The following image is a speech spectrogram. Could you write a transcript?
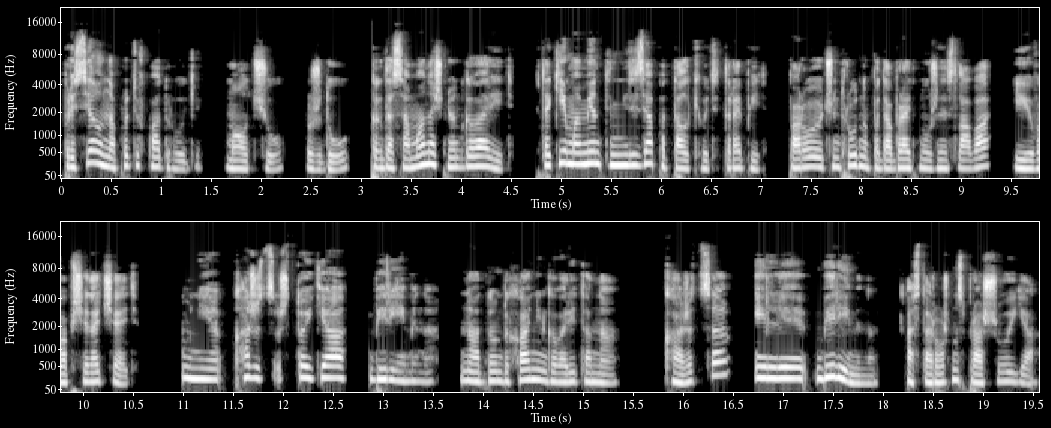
Присела напротив подруги. Молчу, жду, когда сама начнет говорить. В такие моменты нельзя подталкивать и торопить. Порой очень трудно подобрать нужные слова и вообще начать. «Мне кажется, что я беременна», — на одном дыхании говорит она. «Кажется или беременна?» — осторожно спрашиваю я.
